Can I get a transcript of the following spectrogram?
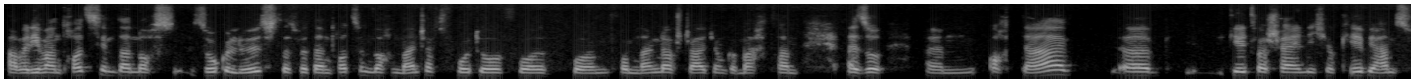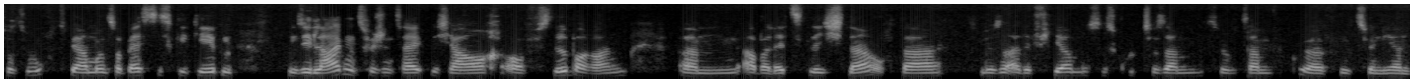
aber die waren trotzdem dann noch so gelöst, dass wir dann trotzdem noch ein Mannschaftsfoto vor, vor, vom Langlaufstadion gemacht haben. Also ähm, auch da äh, gilt wahrscheinlich, okay, wir haben es versucht, wir haben unser Bestes gegeben und sie lagen zwischenzeitlich ja auch auf Silberrang, ähm, aber letztlich, ne, auch da müssen alle vier, muss es gut zusammen, zusammen äh, funktionieren.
